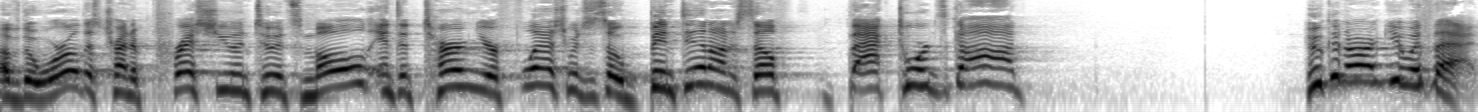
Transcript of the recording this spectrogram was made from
of the world that's trying to press you into its mold and to turn your flesh, which is so bent in on itself, back towards God. Who can argue with that?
